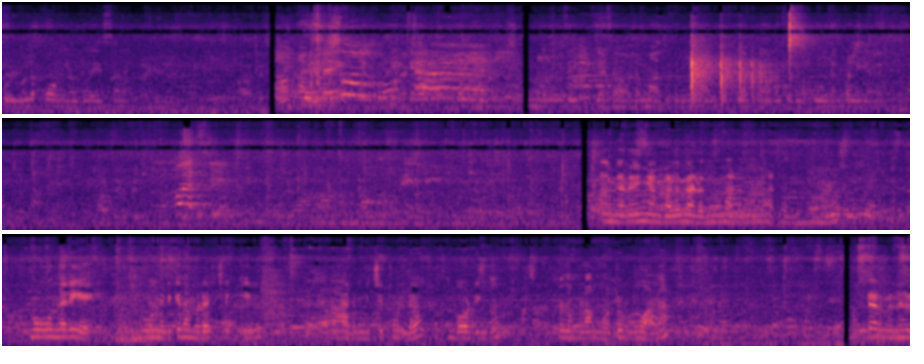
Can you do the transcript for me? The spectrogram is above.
ഫുള്ള് പോയിന്റ് വൈസാണ് അവിടെ ഇരിക്കാൻ അവിടെ മാതൃക ഒരു പൂരം കളിയാണ് അങ്ങനെ ഞങ്ങൾ നടന്നു നടന്നു നടന്നു. മൂന്നരയായി. മൂന്നരയ്ക്ക് നമ്മുടെ ചെക്ക് ഇൻ ആരംഭിച്ചിട്ടുണ്ട് ബോർഡിങ് അപ്പോൾ നമ്മൾ അങ്ങോട്ട് പോവാണ്. ടെർമിനൽ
